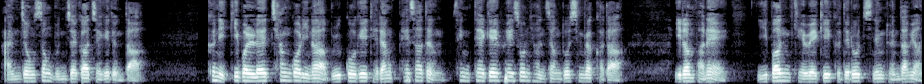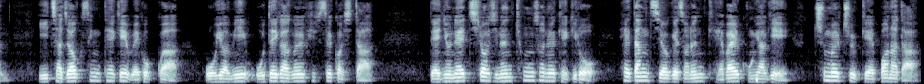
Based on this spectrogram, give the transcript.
안정성 문제가 제기된다. 큰 이끼벌레 창궐이나 물고기 대량 폐사 등 생태계 훼손 현상도 심각하다. 이런 반에 이번 계획이 그대로 진행된다면 2차적 생태계 왜곡과 오염이 5대강을 휩쓸 것이다. 내년에 치러지는 총선을 계기로 해당 지역에서는 개발 공약이 춤을 출 게 뻔하다.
